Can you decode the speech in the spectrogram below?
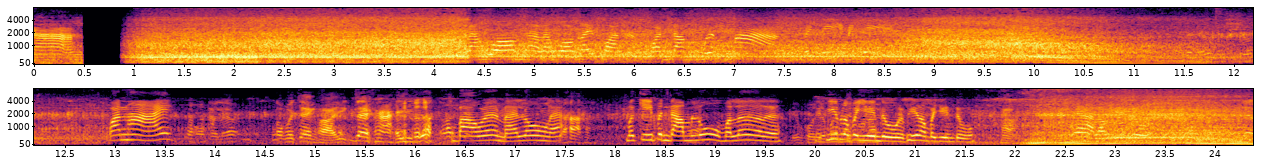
ค่ะกำลังวอร์มค่ะกำลังวอร์มไล่ควันอะควันดำมืดมากไม่ตี้ไม่ตี้ค วันหายต้องไปแจ้งขายอีกใจหายอีกเบาเลยเห็นไหมโล่งแล้ว เมื่อกี้เป็นดำลูกมาเลอะเลย เดี๋ยวผมเดี๋ยวจะพี่ลองไปยืนดูเดี๋ยวพี่ลองไปยืนดูครับเนี่ยเรายืนดู เนี่ย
